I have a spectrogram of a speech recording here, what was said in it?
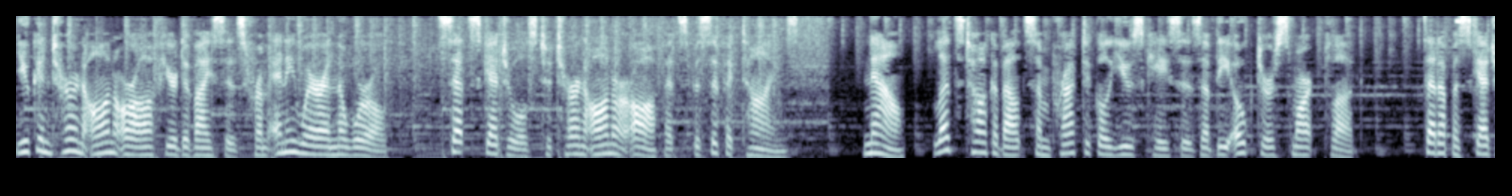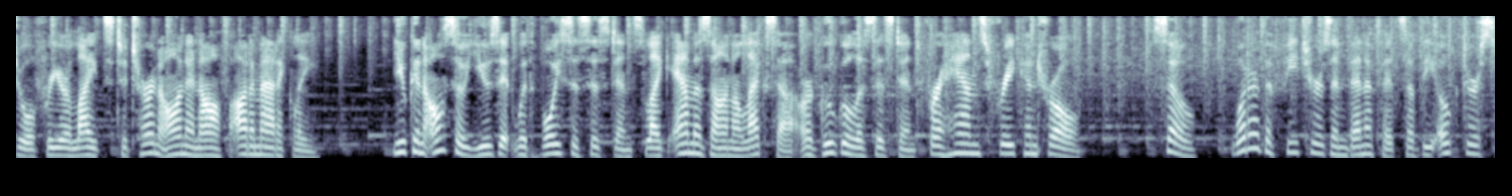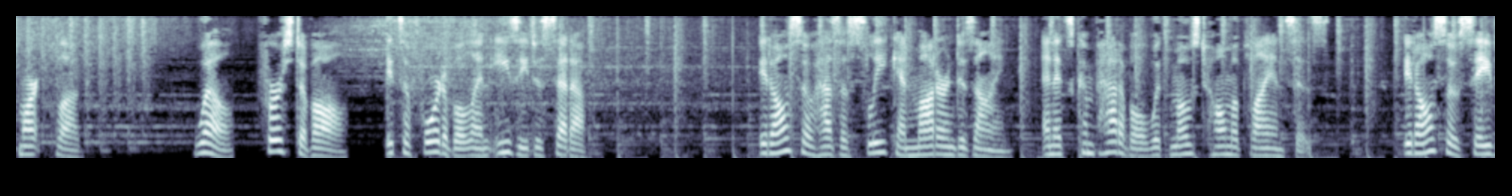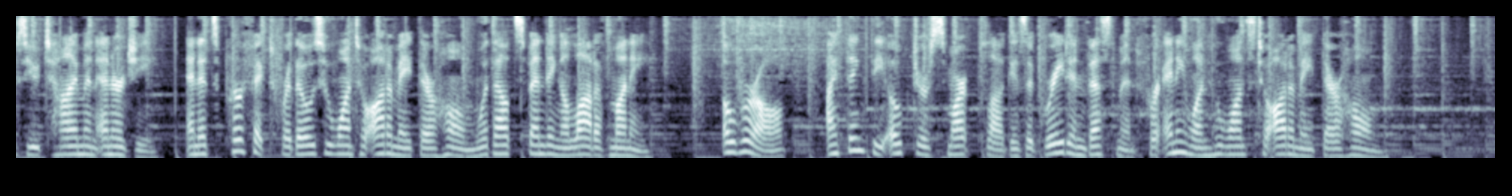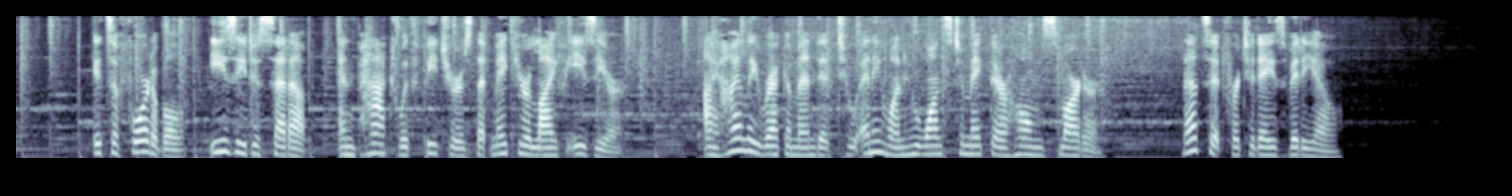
You can turn on or off your devices from anywhere in the world. Set schedules to turn on or off at specific times. Now, let's talk about some practical use cases of the Oakter Smart Plug. Set up a schedule for your lights to turn on and off automatically. You can also use it with voice assistants like Amazon Alexa or Google Assistant for hands-free control. So, what are the features and benefits of the Oakter Smart Plug? Well, first of all, it's affordable and easy to set up. It also has a sleek and modern design, and it's compatible with most home appliances. It also saves you time and energy, and it's perfect for those who want to automate their home without spending a lot of money. Overall, I think the Oakter Smart Plug is a great investment for anyone who wants to automate their home. It's affordable, easy to set up, and packed with features that make your life easier. I highly recommend it to anyone who wants to make their home smarter. That's it for today's video.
